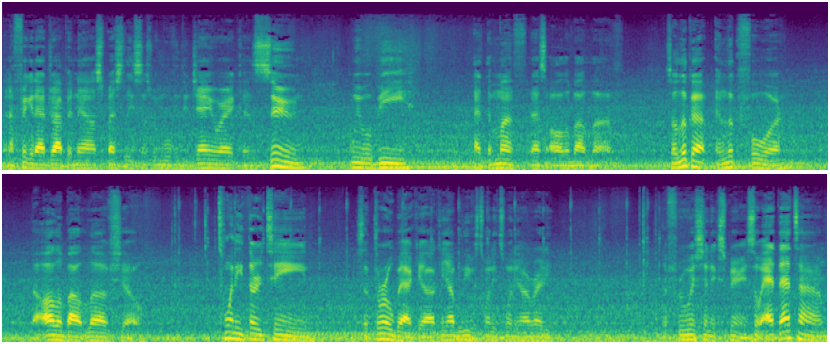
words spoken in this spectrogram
And I figured I'd drop it now, especially since we're moving through January, because soon we will be at the month that's all about love. So look up and look for the All About Love show. 2013. It's a throwback, y'all. Can y'all believe it's 2020 already? The Fruition Experience. So at that time,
